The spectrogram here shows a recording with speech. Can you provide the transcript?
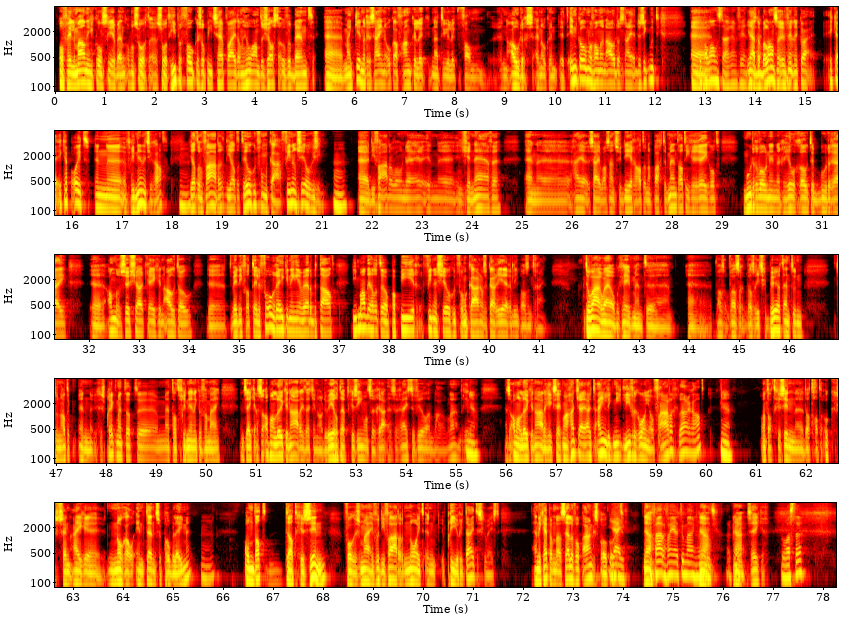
of helemaal niet geconcentreerd bent op een soort, eh, soort hyperfocus op iets hebt waar je dan heel enthousiast over bent. Eh, mijn kinderen zijn ook afhankelijk natuurlijk van hun ouders en ook hun, het inkomen van hun ouders. Nou ja, dus ik moet... eh, De balans daarin vinden. ja, de balans erin Ja. vinden. Qua, ik, ik heb ooit een, eh, een vriendinnetje gehad. Mhm. Die had een vader, die had het heel goed voor elkaar, financieel gezien. Mhm. Eh, die vader woonde in, eh, in Genève. En eh, hij, zij was aan het studeren, had een appartement had hij geregeld. Moeder woonde in een heel grote boerderij. Eh, andere zusje kreeg een auto. De, weet ik veel, telefoonrekeningen werden betaald. Die man die had het op papier financieel goed voor elkaar. En zijn carrière liep als een trein. Toen waren wij op een gegeven moment... eh, eh, was, was, er, was er iets gebeurd. En toen, toen had ik een gesprek met dat, eh, met dat vriendinnetje van mij. En zei ik, ja, het is allemaal leuk en aardig dat je nou de wereld hebt gezien. Want ze, ze reist te veel en bla bla bla. En Ja. Dat is allemaal leuk en aardig. Ik zeg, maar had jij uiteindelijk niet liever gewoon jouw vader daar gehad? Ja. Want dat gezin, eh, dat had ook zijn eigen nogal intense problemen. Mhm. Omdat dat gezin, volgens mij, voor die vader nooit een prioriteit is geweest. En ik heb hem daar zelf op aangesproken. ooit. Jij, Ja, de vader van jouw toenmalige Ja. vriendje. Oké, ja, zeker. hoe was dat?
